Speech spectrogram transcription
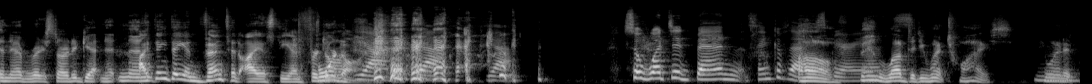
and everybody started getting it. And then I think they invented ISDN for, Don. Don. Yeah, yeah, yeah. So, what did Ben think of that oh, experience? Ben loved it. He went twice. He went Mm. it,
